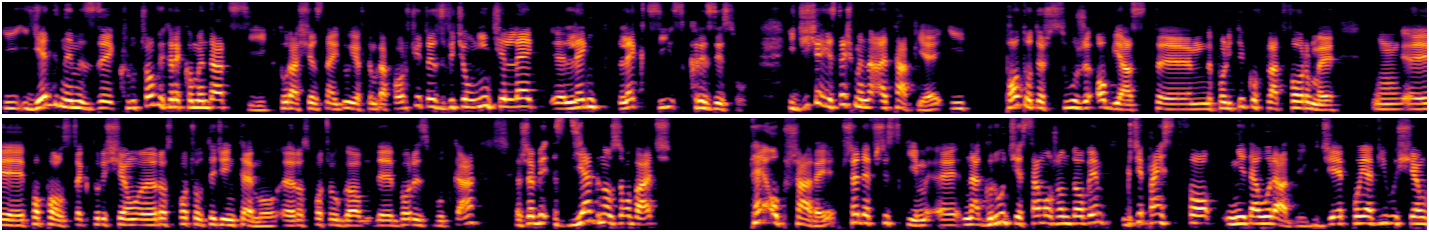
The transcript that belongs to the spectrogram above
I jednym z kluczowych rekomendacji, która się znajduje w tym raporcie, to jest wyciągnięcie le le lekcji z kryzysów. I dzisiaj jesteśmy na etapie, i po to też służy objazd polityków Platformy mm, e, po Polsce, który się rozpoczął tydzień temu, rozpoczął go e, Borys Budka, żeby zdiagnozować te obszary, przede wszystkim e, na gruncie samorządowym, gdzie państwo nie dało rady, gdzie pojawiły się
